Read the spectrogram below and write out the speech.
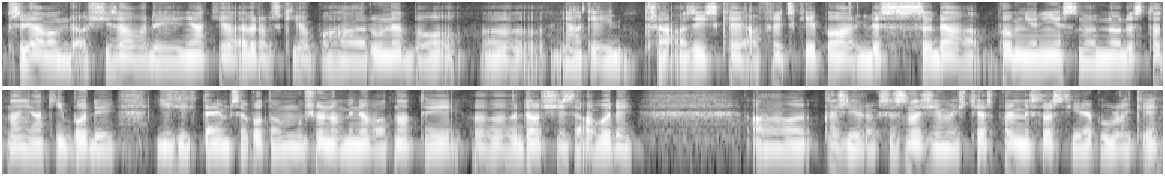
přidávám další závody nějakého evropského poháru nebo uh, nějaký třeba azijský, africký pohár, kde se dá poměrně snadno dostat na nějaký body, díky kterým se potom můžu nominovat na ty další závody. A každý rok se snažím ještě aspoň mistrovství republiky.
